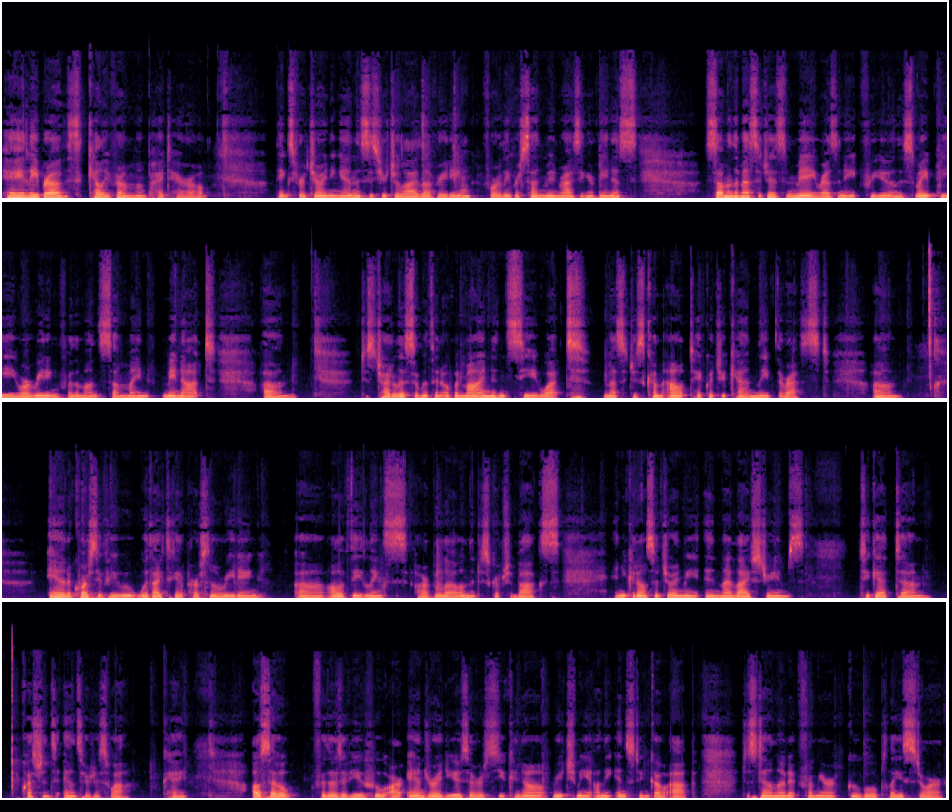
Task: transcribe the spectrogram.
Hey Libra, this is Kelly from Moonpie Tarot. Thanks for joining in. This is your July love reading for Libra Sun, Moon, Rising, or Venus. Some of the messages may resonate for you. This might be your reading for the month. Some may may not. Um, just try to listen with an open mind and see what messages come out. Take what you can, leave the rest. Um, and of course, if you would like to get a personal reading, uh, all of the links are below in the description box. And you can also join me in my live streams to get um, questions answered as well. Okay. Also, for those of you who are Android users, you can now reach me on the Instant Go app. Just download it from your Google Play Store.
